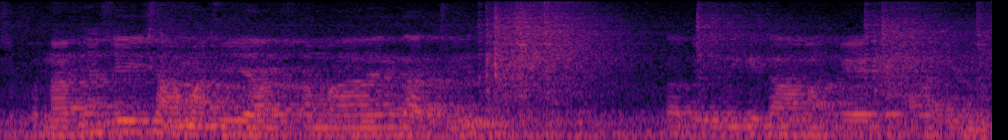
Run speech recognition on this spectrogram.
sebenarnya sih sama sih ya sama yang tadi. Tapi ini kita pakai alat ini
